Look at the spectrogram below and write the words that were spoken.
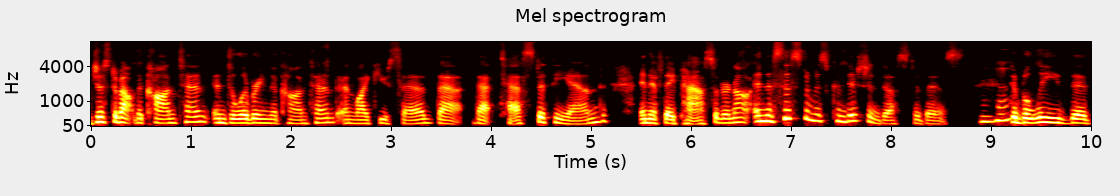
just about the content and delivering the content and like you said that that test at the end and if they pass it or not. And the system has conditioned us to this mm-hmm. to believe that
